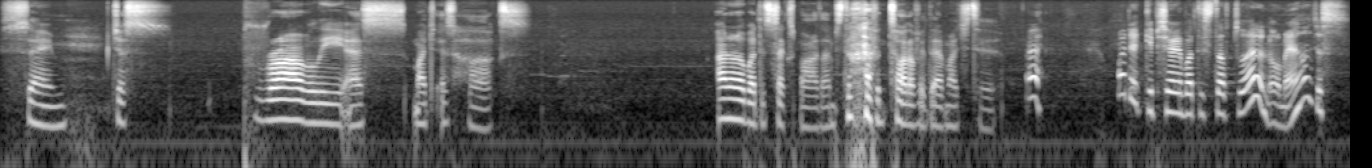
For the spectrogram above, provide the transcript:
Same. Just probably as much as hugs. I don't know about the sex part. I'm still haven't thought of it that much too. Eh, why do I keep sharing about this stuff too? I don't know, man. I just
